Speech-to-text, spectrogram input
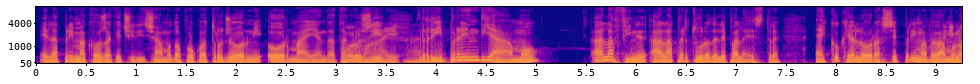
e la prima cosa che ci diciamo dopo quattro giorni, ormai è andata così, Ormai, eh. riprendiamo alla fine, all'apertura delle palestre. Ecco che allora se prima avevamo la.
